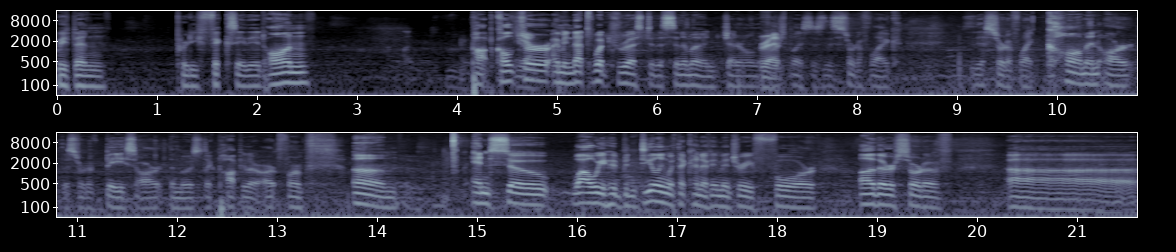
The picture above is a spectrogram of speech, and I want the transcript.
we've been pretty fixated on pop culture. Yeah. I mean, that's what drew us to the cinema in general in the Right. first place. Is this sort of like this sort of like common art, the sort of base art, the most like popular art form. Um, and so while we had been dealing with that kind of imagery for other sort of uh,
